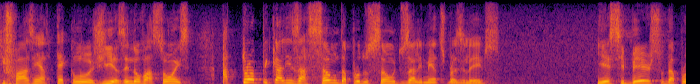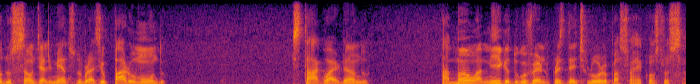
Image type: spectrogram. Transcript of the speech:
que fazem as tecnologias, as inovações, a tropicalização da produção dos alimentos brasileiros. E esse berço da produção de alimentos do Brasil para o mundo está aguardando a mão amiga do governo do presidente Lula para sua reconstrução.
